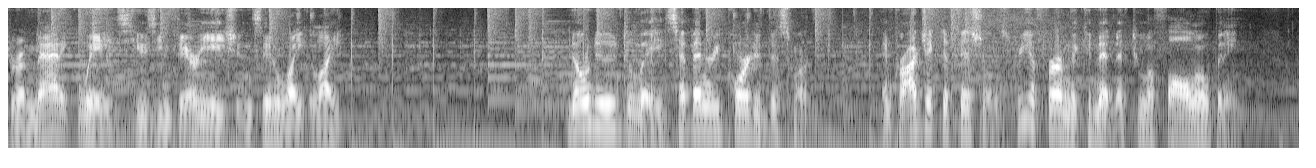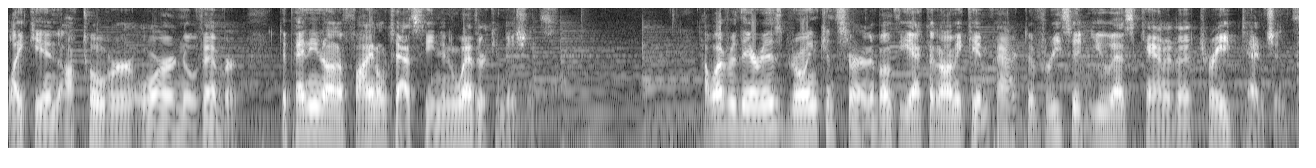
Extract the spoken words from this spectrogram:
dramatic ways using variations in white light. No new delays have been reported this month, and project officials reaffirm the commitment to a fall opening like in October or November, depending on a final testing and weather conditions. However, there is growing concern about the economic impact of recent US Canada trade tensions,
